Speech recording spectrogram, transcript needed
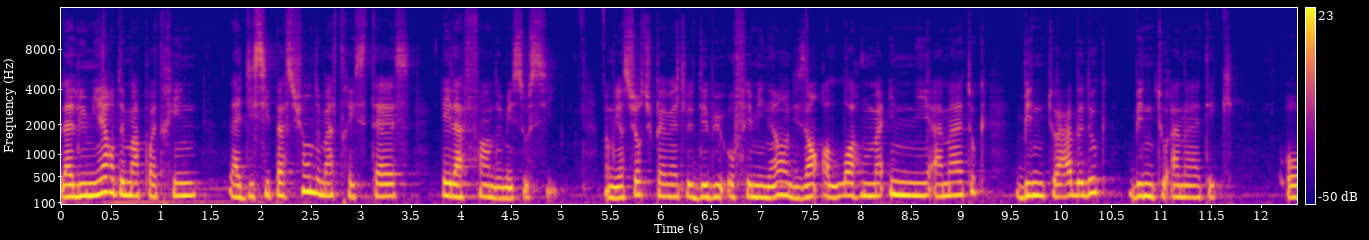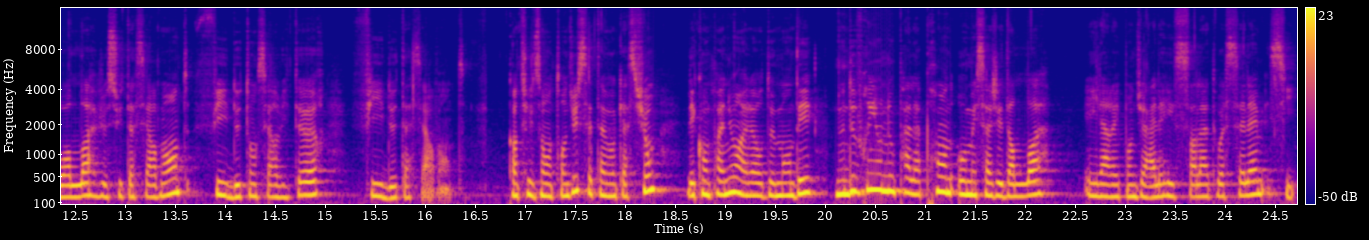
la lumière de ma poitrine, la dissipation de ma tristesse et la fin de mes soucis. Donc bien sûr, tu peux mettre le début au féminin en disant Allahumma inni amatuk bintu abduk bintu amatik. Ô Allah, je suis ta servante, fille de ton serviteur, fille de ta servante. Quand ils ont entendu cette invocation, les compagnons alors demandé Ne devrions-nous pas l'apprendre au messager d'Allah? Et il a répondu alayhi salat wassalam Si,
